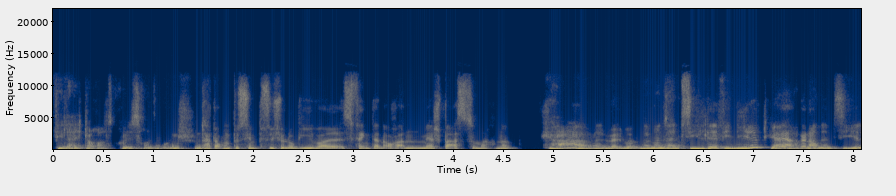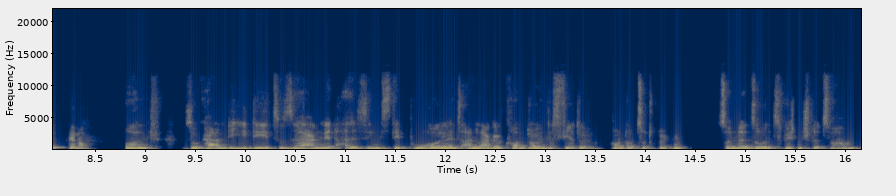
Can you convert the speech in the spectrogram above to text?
Vielleicht auch als größeren Wunsch. Und hat auch ein bisschen Psychologie, weil es fängt dann auch an, mehr Spaß zu machen, ne? Ja, wenn, wenn man sein Ziel definiert, ja, ja genau. ein Ziel. Genau. Und so kam die Idee zu sagen, nicht alles ins Depot oder ins Anlagekonto, in das vierte Konto zu drücken, sondern so einen Zwischenschritt zu haben.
